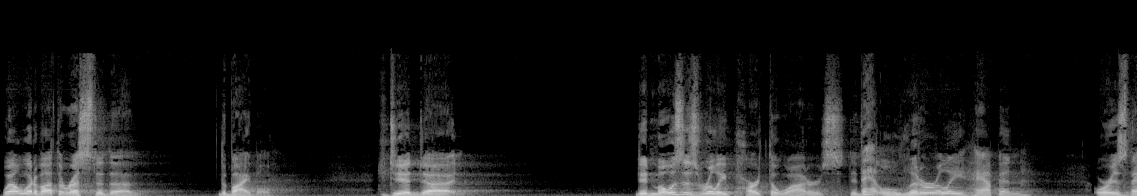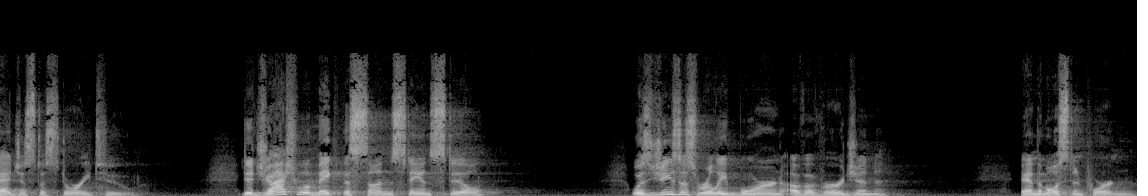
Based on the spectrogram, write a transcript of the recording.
well, what about the rest of the, the Bible? Did, uh, did Moses really part the waters? Did that literally happen? Or is that just a story, too? Did Joshua make the sun stand still? Was Jesus really born of a virgin? And the most important,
